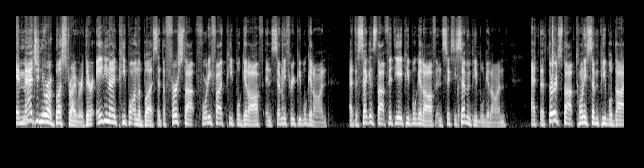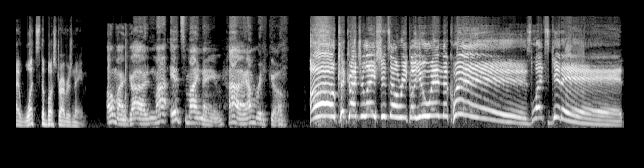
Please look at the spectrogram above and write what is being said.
Imagine you're a bus driver. There are 89 people on the bus. At the first stop, 45 people get off and 73 people get on. At the second stop, 58 people get off and 67 people get on. At the third stop, 27 people die. What's the bus driver's name? Oh my God! My it's my name. Hi, I'm Rico. Oh, congratulations, Elrico. You win the quiz. Let's get it.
